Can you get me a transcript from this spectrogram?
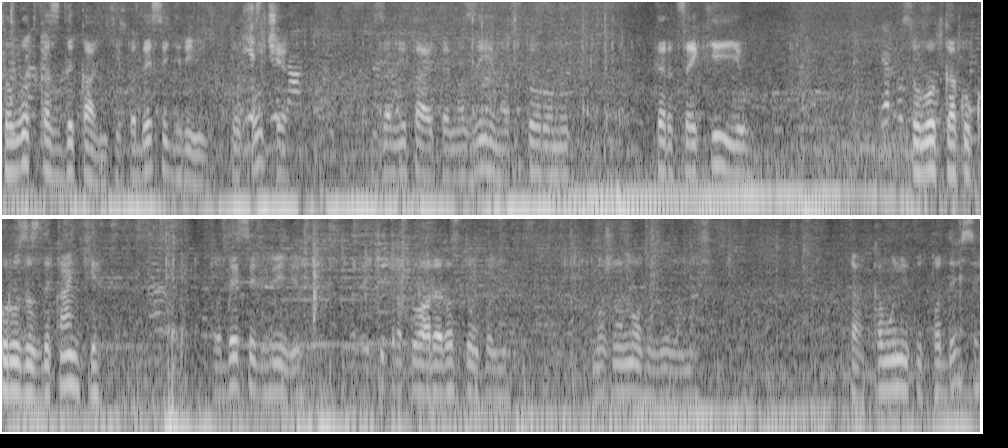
Солодка з диканьки по 10 гривень. Хто хоче, на- залітайте на Зигіна в сторону ТРЦ Київ. Солодка кукуруза з диканьки. По 10 гривень. Які тротуари роздовбані. Можна ногу виламати. Так, кавуни тут по 10.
